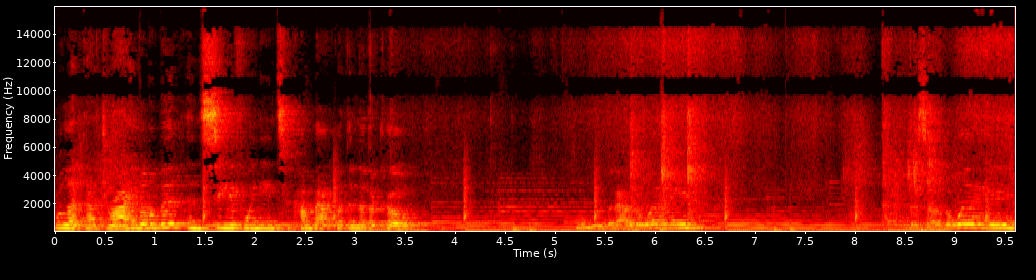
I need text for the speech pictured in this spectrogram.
We'll let that dry a little bit and see if we need to come back with another coat. We'll move it out of the way. This out of the way.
